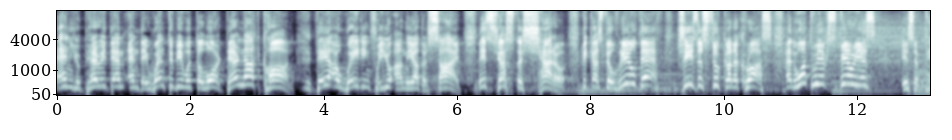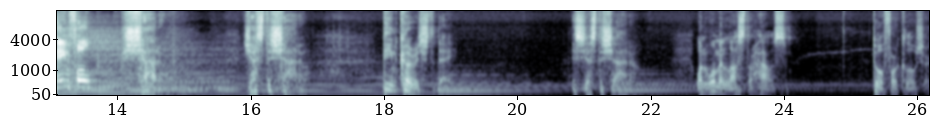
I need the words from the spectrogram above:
and you buried them and they went to be with the Lord, they're not gone. They are waiting for you on the other side. It's just a shadow because the real death Jesus took on a cross and what we experience is a painful shadow. Just a shadow. Be encouraged today. It's just a shadow one woman lost her house to a foreclosure.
